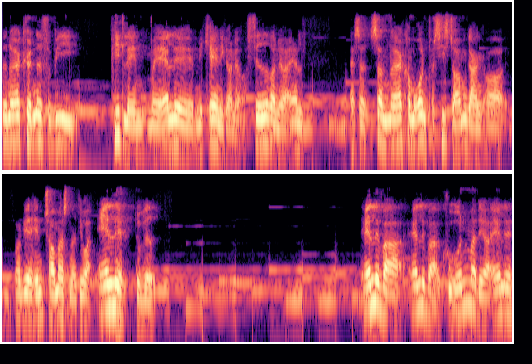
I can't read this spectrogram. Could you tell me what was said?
Ved, når jeg kørte ned forbi pitlane med alle mekanikerne og fædrene og alt, altså sådan, når jeg kom rundt på sidste omgang og var ved at hente Thomas, og det var alle, du ved. Alle var, alle var, kunne undre mig det, og alle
